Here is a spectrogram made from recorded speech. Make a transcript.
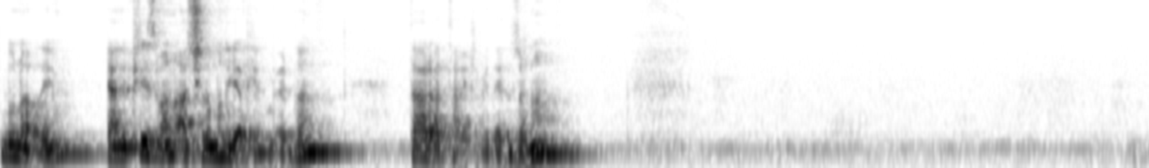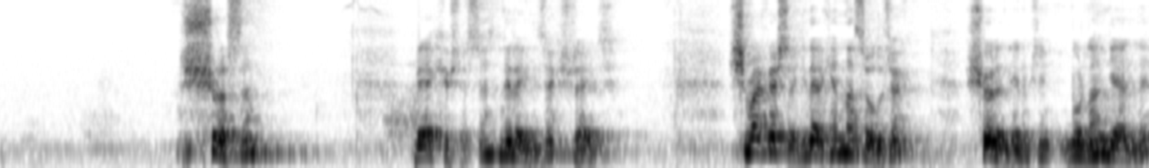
bunu alayım. Yani prizmanın açılımını yapayım burada. Daha rahat takip ederiz onu. Şurası B köşesi. Nereye gidecek? Şuraya gidecek. Şimdi arkadaşlar giderken nasıl olacak? Şöyle diyelim. Şimdi buradan geldi.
